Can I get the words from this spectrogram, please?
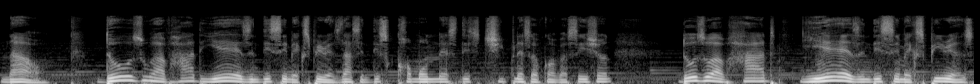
Now, those who have had years in this same experience, that's in this commonness, this cheapness of conversation, those who have had years in this same experience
